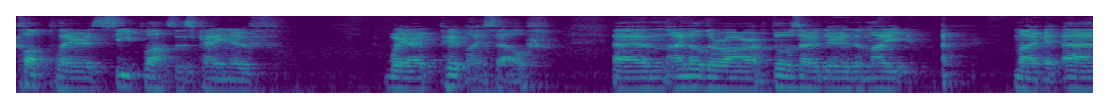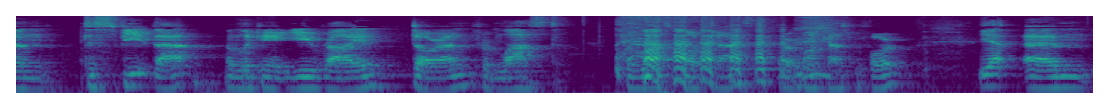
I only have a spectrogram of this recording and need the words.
club players, C plus is kind of where I'd put myself. Um, I know there are those out there that might might um, dispute that. I'm looking at you, Ryan Doran, from last from last podcast or podcast before. yeah. Um,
